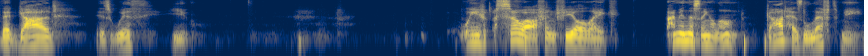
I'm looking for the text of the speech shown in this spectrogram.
that God is with you. We so often feel like I'm in this thing alone. God has left me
